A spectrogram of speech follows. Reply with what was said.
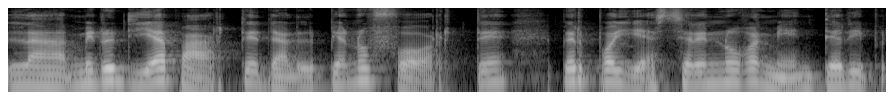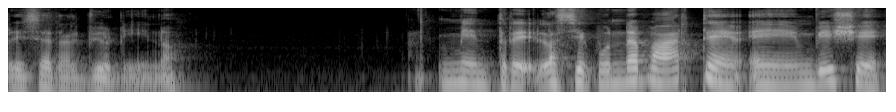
la melodia parte dal pianoforte per poi essere nuovamente ripresa dal violino mentre la seconda parte è invece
